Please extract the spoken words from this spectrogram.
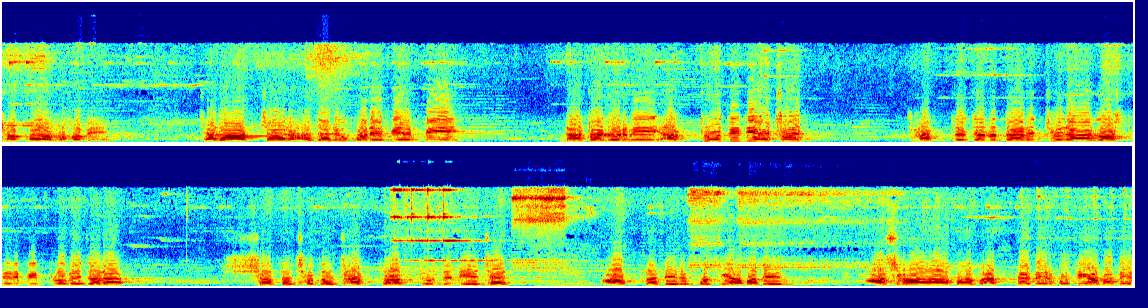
সফল হবে। যারা চার হাজার উপরে বিএনপি নেতাকর্মী আত্মহতি দিয়েছেন, ছাত্র জনতার জুলাই আগস্টের বিপ্লবে যারা শত শত ছাত্র আত্মহতি দিয়েছেন, আপনাদের প্রতি আমাদের আশা, আপনাদের প্রতি আমাদের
